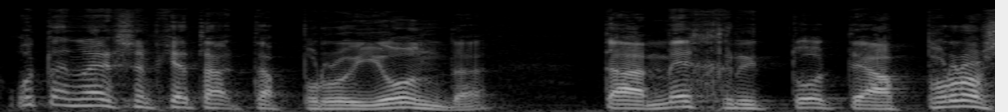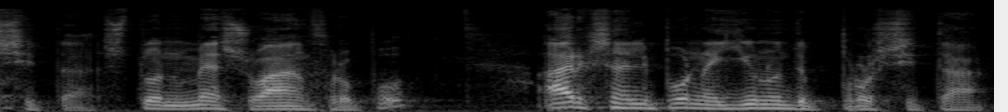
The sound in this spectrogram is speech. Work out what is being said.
Όταν άρχισαν πια τα, τα προϊόντα, τα μέχρι τότε απρόσιτα στον μέσο άνθρωπο, Άρχισαν λοιπόν να γίνονται προσιτά.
